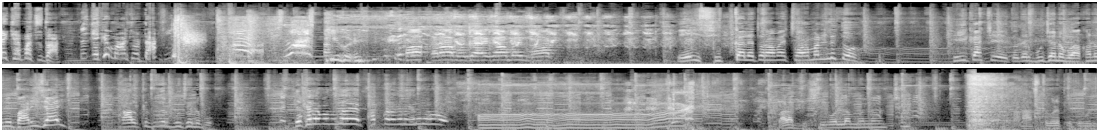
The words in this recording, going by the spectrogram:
এই খেপাচ্ছ দা একে মারছো টা এই শীতকালে তোর আমায় চর মারলি তো? ঠিক আছে তোদের বুঝে নেব। এখন আমি বাড়ি যাই কালকে তোদের বুঝে নেব। দেখে নেব তোদের সব করে দেখে নেব। বাড়া বেশি বললাম মনে হচ্ছে। আস্তে করে পেটে পড়ি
